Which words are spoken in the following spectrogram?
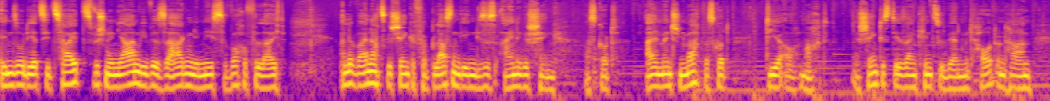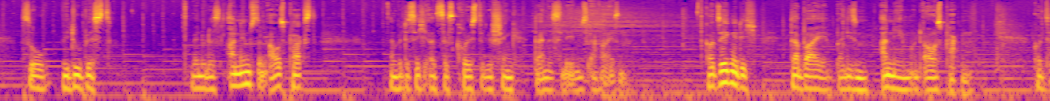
in so jetzt die Zeit zwischen den Jahren, wie wir sagen, die nächste Woche vielleicht, alle Weihnachtsgeschenke verblassen gegen dieses eine Geschenk, was Gott allen Menschen macht, was Gott dir auch macht. Er schenkt es dir, sein Kind zu werden, mit Haut und Haaren, so wie du bist. Wenn du das annimmst und auspackst, dann wird es sich als das größte Geschenk deines Lebens erweisen. Gott segne dich dabei bei diesem Annehmen und Auspacken. Gott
